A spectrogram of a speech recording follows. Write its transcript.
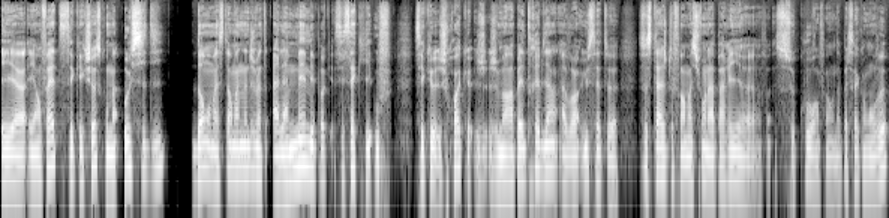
Et, euh, en fait, c'est quelque chose qu'on m'a aussi dit dans mon master management à la même époque. C'est ça qui est ouf. C'est que je crois que je, me rappelle très bien avoir eu cette, euh, ce stage de formation là à Paris, ce cours, enfin on appelle ça comme on veut,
